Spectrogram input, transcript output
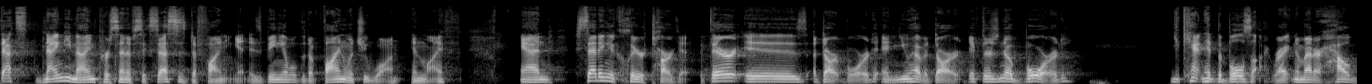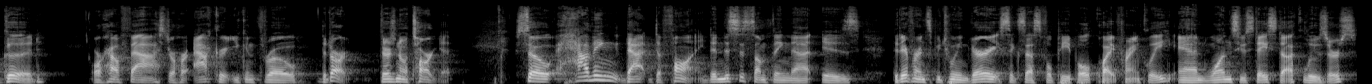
that's 99% of success is defining it, is being able to define what you want in life and setting a clear target. If there is a dartboard and you have a dart, if there's no board, you can't hit the bullseye, right? No matter how good or how fast or how accurate you can throw the dart, there's no target. So having that defined, and this is something that is the difference between very successful people, quite frankly, and ones who stay stuck, losers,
